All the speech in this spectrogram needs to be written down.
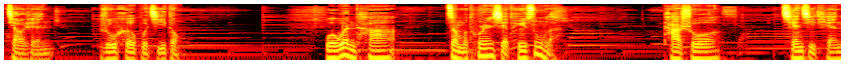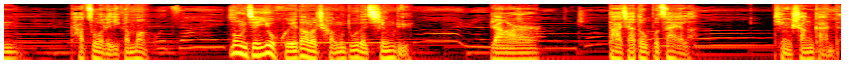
叫人。如何不激动？我问他，怎么突然写推送了？他说，前几天他做了一个梦，梦见又回到了成都的青旅，然而大家都不在了，挺伤感的。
